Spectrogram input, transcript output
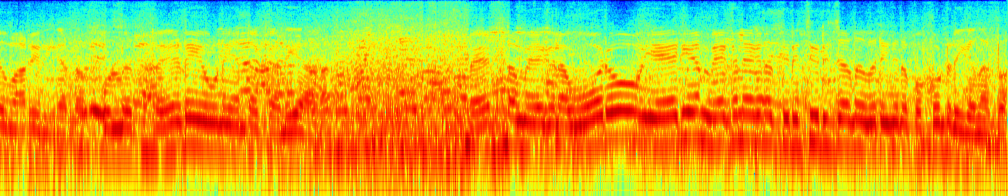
ആയിട്ട് മാറിയിരിക്കും കേട്ടോ. ഫുള്ള് ട്രേഡ് യൂണിയന്റെ കളിയാണ്. പേട്ട മേഖല ഓരോ ഏരിയ മേഖല ഇങ്ങനെ തിരിച്ചിരിച്ചാണ് ഇവരിങ്ങനെ പൊക്കോണ്ടിരിക്കുന്നത് കേട്ടോ.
